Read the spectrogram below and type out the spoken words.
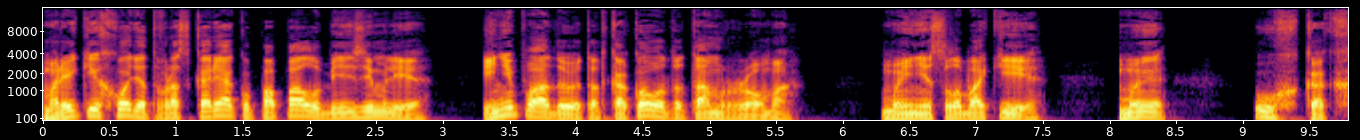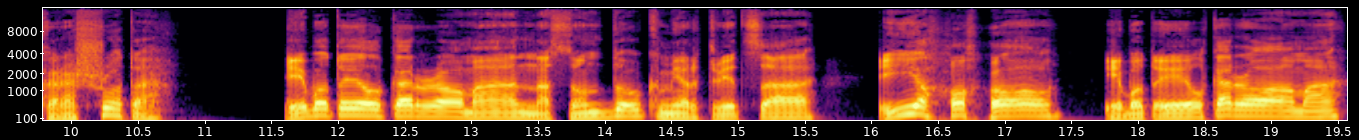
Моряки ходят в раскоряку по палубе и земле и не падают от какого-то там рома. Мы не слабаки. Мы... Ух, как хорошо-то! И бутылка рома на сундук мертвеца. Йо-хо-хо! И бутылка рома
